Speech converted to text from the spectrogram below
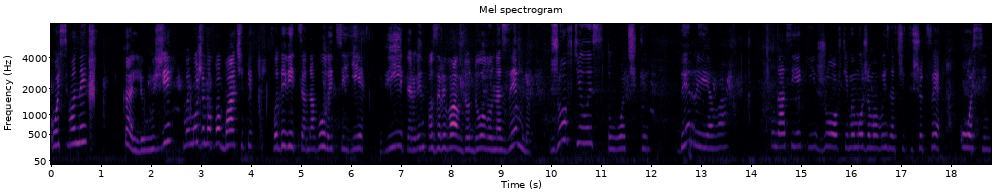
Ось вони, калюжі. Ми можемо побачити. Подивіться, на вулиці є вітер, він позривав додолу на землю жовті листочки, дерева. У нас які жовті, ми можемо визначити, що це осінь.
